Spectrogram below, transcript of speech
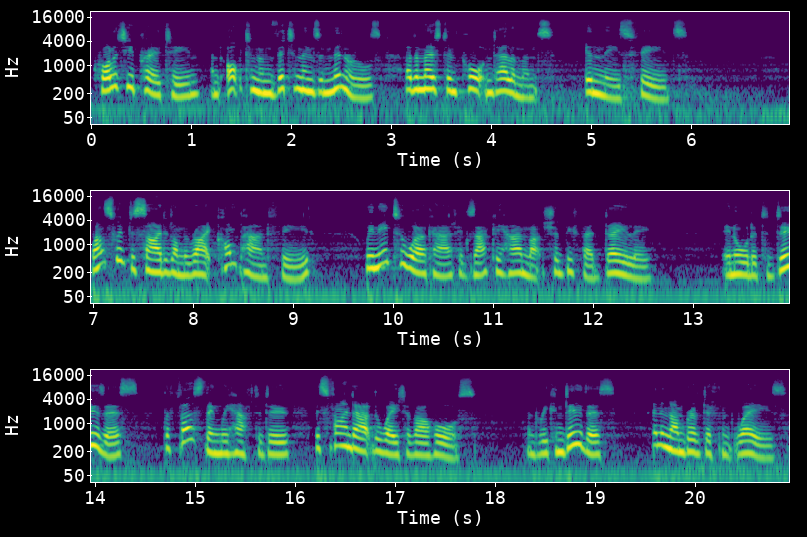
Quality protein and optimum vitamins and minerals are the most important elements in these feeds. Once we've decided on the right compound feed, we need to work out exactly how much should be fed daily. In order to do this, the first thing we have to do is find out the weight of our horse, and we can do this in a number of different ways.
